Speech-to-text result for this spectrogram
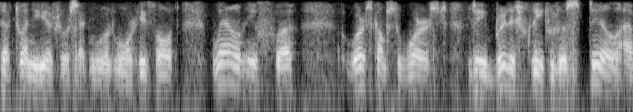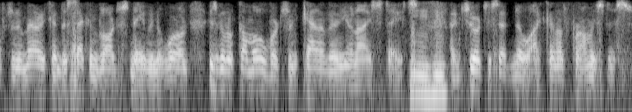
there 20 years for the Second World War. He thought, well, if uh, worst comes to worst, the British fleet, which was still, after America, the second largest navy in the world, is going to come over to Canada and the United States. Mhm. And Churchill said, no, I cannot promise this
